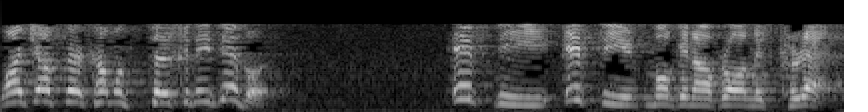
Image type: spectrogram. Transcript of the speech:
why do you have to come on to Tochid? If the, if the Mogen Abraham is correct,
